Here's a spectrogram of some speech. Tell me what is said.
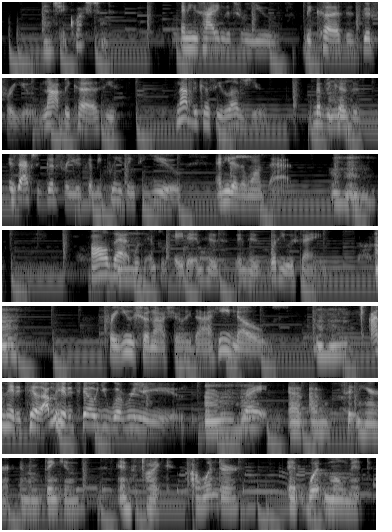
And she questioned it. And he's hiding this from you because it's good for you, not because he's not because he loves you, but because mm it's it's actually good for you. It's going to be pleasing to you, and he doesn't want that. Mm-hmm. All that mm was implicated in his in his what he was saying. Mm. For you shall not surely die. He knows. Mm-hmm. I'm here to tell. I'm here to tell you what really is. Mm-hmm. Right. And I'm sitting here and I'm thinking, and it's like, I wonder at what moment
